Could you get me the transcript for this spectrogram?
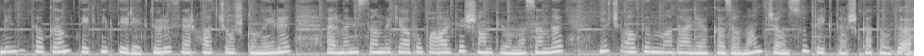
milli takım teknik direktörü Ferhat Coşkun ile Ermenistan'daki Avrupa Halter Şampiyonası'nda 3 altın madalya kazanan Cansu Bektaş katıldı.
